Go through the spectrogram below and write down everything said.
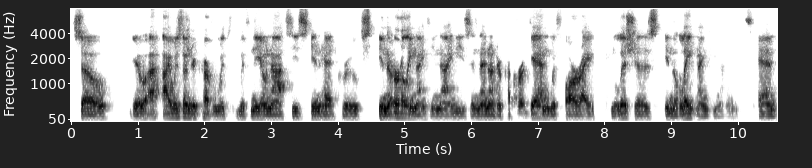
So, you know, I, I was undercover with, with neo-Nazi skinhead groups in the early 1990s and then undercover again with far-right militias in the late 1990s. And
